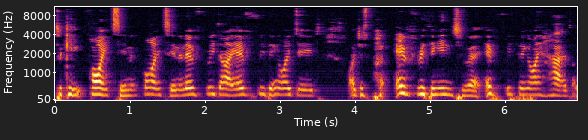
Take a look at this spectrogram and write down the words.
to keep fighting and fighting. And every day, everything I did, I just put everything into it. Everything I had, I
